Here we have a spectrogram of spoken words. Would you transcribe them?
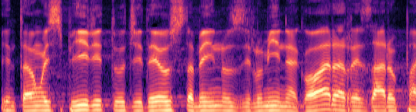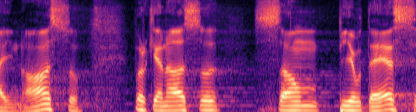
Então o Espírito de Deus também nos ilumine agora a rezar o Pai Nosso, porque nosso São Pio X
